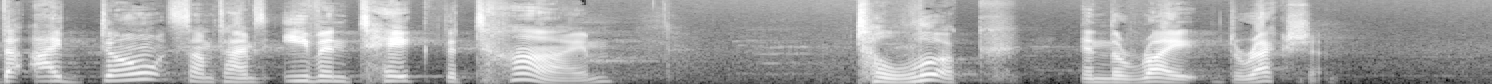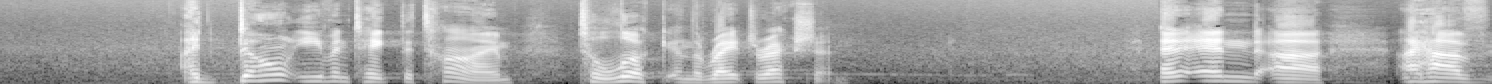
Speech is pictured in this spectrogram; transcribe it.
that I don't sometimes even take the time to look in the right direction. I don't even take the time to look in the right direction. And, and uh, I have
